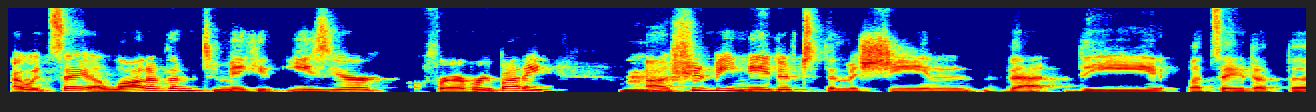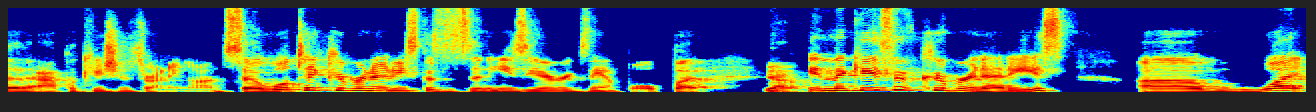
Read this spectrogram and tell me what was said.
I would say a lot of them to make it easier for everybody mm-hmm. uh, should be native to the machine that the let's say that the application is running on. So we'll take Kubernetes because it's an easier example. But yeah. in the case of Kubernetes, um, what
